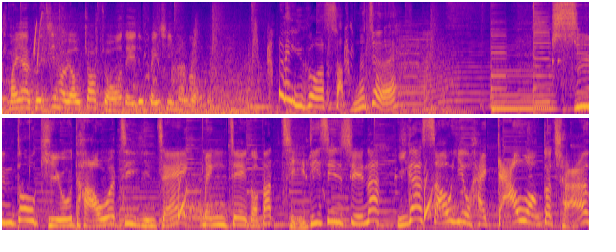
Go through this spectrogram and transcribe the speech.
唔係啊，佢之後有 job 做，我哋都俾錢冇用。呢個神啊，真係！船到橋頭啊，自然直。明姐嗰筆遲啲先算啦。而家首要係搞旺個場，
